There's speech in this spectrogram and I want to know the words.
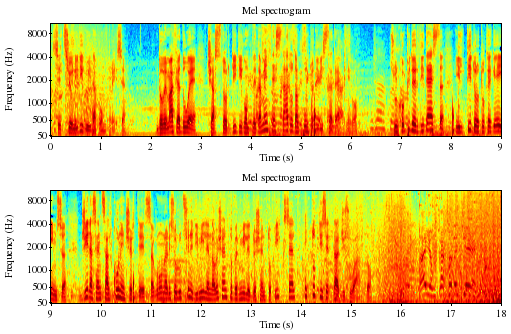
sezioni di guida comprese. Dove Mafia 2 ci ha storditi completamente è stato dal punto di vista tecnico. Sul computer di test il titolo 2K Games gira senza alcuna incertezza con una risoluzione di 1900x1200 pixel e tutti i settaggi su alto. Dai, un cazzo del genio!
